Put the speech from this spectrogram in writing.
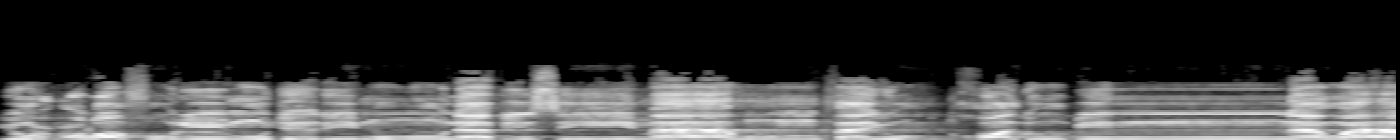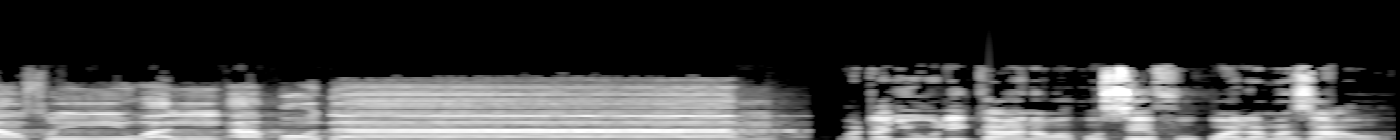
Yu'rafu almujrimuna bisimahum fayukhadhu bin nawasi wal aqdam watajulikana wakosefu kwa alama zao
